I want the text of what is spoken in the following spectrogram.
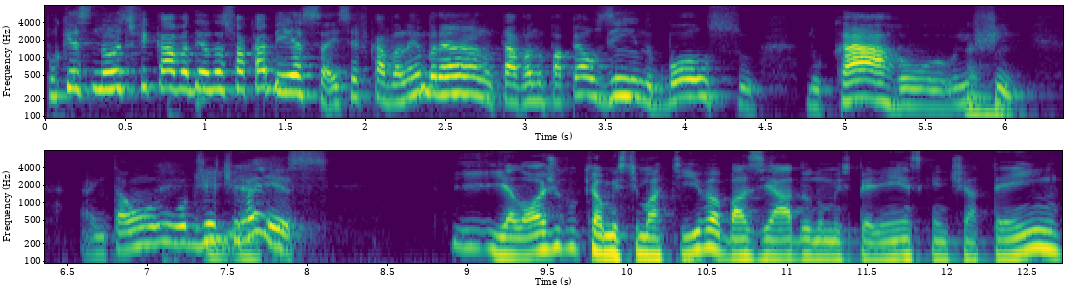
Porque senão isso ficava dentro da sua cabeça. Aí você ficava lembrando, estava no papelzinho, no bolso, no carro, enfim. É. Então o objetivo é, é esse. E, é lógico que é uma estimativa baseada numa experiência que a gente já tem,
